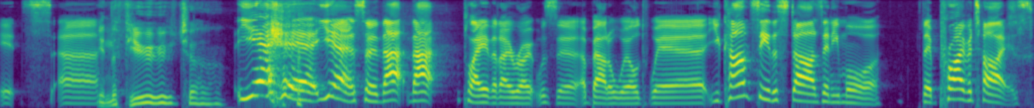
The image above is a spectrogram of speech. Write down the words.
it's uh, In the future. yeah, yeah. So that that play that I wrote was uh, about a world where you can't see the stars anymore. They're privatized,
